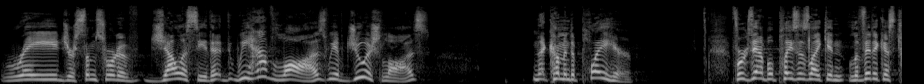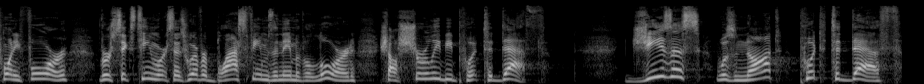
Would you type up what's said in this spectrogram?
rage or some sort of jealousy. That we have laws, we have Jewish laws that come into play here. For example, places like in Leviticus 24, verse 16, where it says, Whoever blasphemes the name of the Lord shall surely be put to death. Jesus was not put to death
